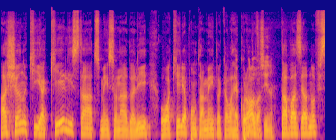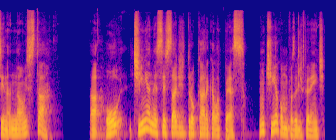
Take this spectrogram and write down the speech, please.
achando que aquele status mencionado ali ou aquele apontamento, aquela é reprova, está baseado na oficina. Não está. Tá? Ou tinha necessidade de trocar aquela peça. Não tinha como fazer diferente.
